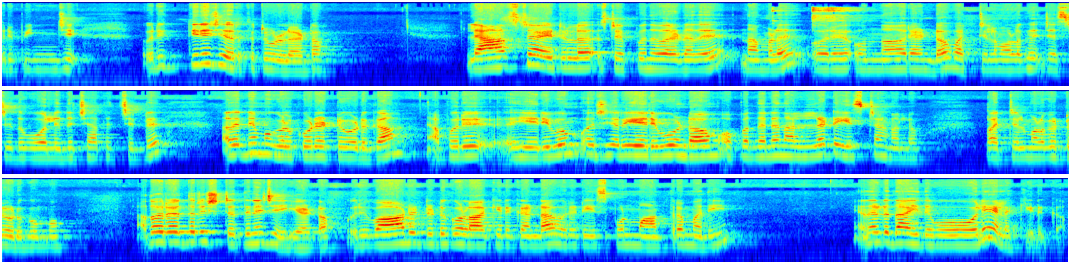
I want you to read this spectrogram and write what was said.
ഒരു പിഞ്ച് ഒരു ഇത്തിരി ചേർത്തിട്ടുള്ളൂ കേട്ടോ. ലാസ്റ്റ് ആയിട്ടുള്ള സ്റ്റെപ്പ് എന്ന് പറയുന്നത് നമ്മൾ ഒരു ഒന്നോ രണ്ടോ വറ്റൽമുളക് ജസ്റ്റ് ഇതുപോലെ ഇത് ചതച്ചിട്ട് അതിന്റെ മുകളിൽ കൂടെ ഇട്ട് കൊടുക്കാം. അപ്പോൾ ഒരു എരിവും ഒരു ചെറിയ എരിവും ഉണ്ടാവും. ഒപ്പം തന്നെ നല്ല ടേസ്റ്റ് ആണല്ലോ വറ്റൽമുളക് ഇട്ട് കൊടുക്കുമ്പോൾ അത് ഓരോരുത്തരുടെ ഇഷ്ടത്തിന് ചെയ്യുക കേട്ടോ. ഒരുപാട് ഇട്ടിട്ട് കൊളാക്കി എടുക്കേണ്ട. ഒരു ടീസ്പൂൺ മാത്രം മതി. എന്നിട്ട് ഇതാ ഇതുപോലെ ഇളക്കിയെടുക്കാം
